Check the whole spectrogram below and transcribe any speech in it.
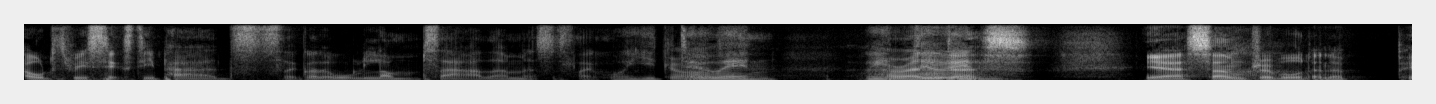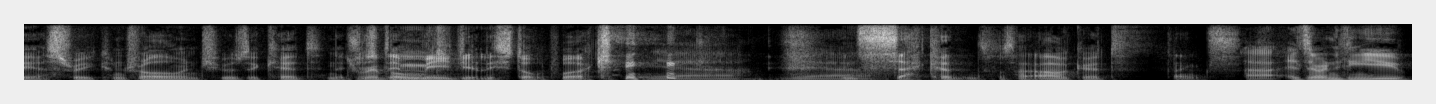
old 360 pads. So they got all lumps out of them. It's just like, what are you doing? What are you doing? horrendous. Yeah, Sam dribbled in a PS3 controller when she was a kid, and it just immediately stopped working Yeah, yeah. in seconds. I was like, oh, good, thanks. Uh, is there anything you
